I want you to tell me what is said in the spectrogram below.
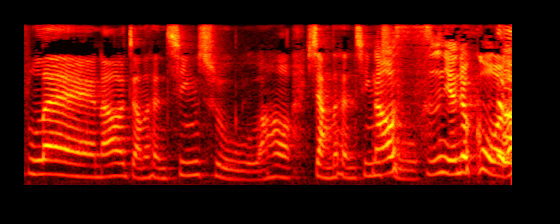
plan，然后讲的很清楚，然后想的很清楚，然后十年就过了，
